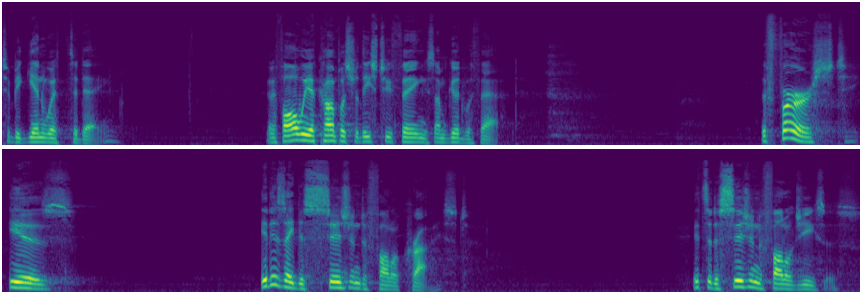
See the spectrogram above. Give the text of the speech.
to begin with today. And if all we accomplish are these two things, I'm good with that. The first is it is a decision to follow Christ. It's a decision to follow Jesus.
